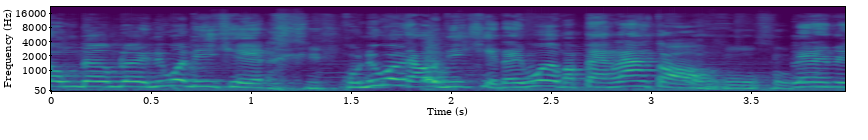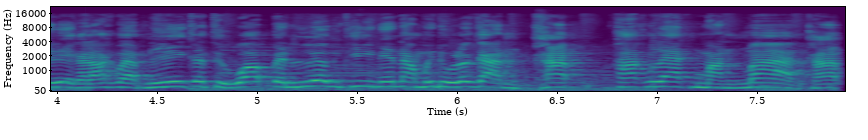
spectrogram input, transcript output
ทรงเดิมเลยนึกว่าดีเคทผมนึกว่าจะเอาดีเคทไดเวอร์มาแปลงร่างต่อโอ้โห เล่นให้เป็นเอกลักษณ์แบบนี้ก็ถือว่าเป็นเรื่องที่แนะนำให้ดูแล้วกันครับภาคแรกมันมากครับ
